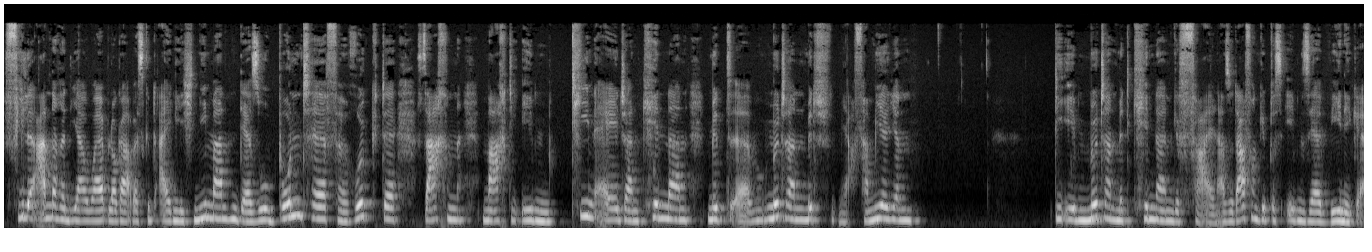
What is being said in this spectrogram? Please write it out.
viele andere DIY-Blogger, aber es gibt eigentlich niemanden, der so bunte, verrückte Sachen macht, die eben Teenagern, Kindern, mit äh, Müttern, mit ja, Familien, die eben Müttern mit Kindern gefallen. Also davon gibt es eben sehr wenige.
